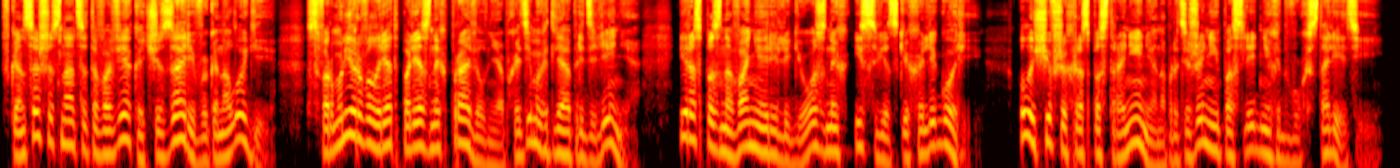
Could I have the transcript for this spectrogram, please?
В конце XVI века Чезари в иконологии сформулировал ряд полезных правил, необходимых для определения и распознавания религиозных и светских аллегорий, получивших распространение на протяжении последних двух столетий.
